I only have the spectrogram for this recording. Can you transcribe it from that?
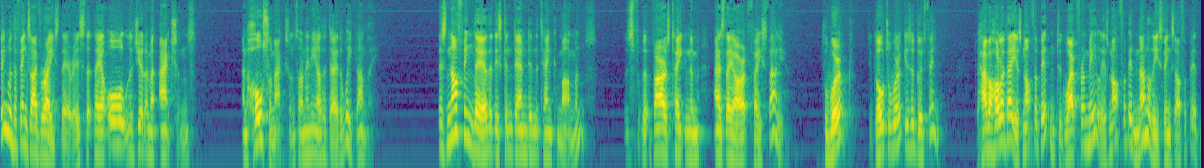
Thing with the things I've raised there is that they are all legitimate actions and wholesome actions on any other day of the week, aren't they? There's nothing there that is condemned in the Ten Commandments as far as taking them as they are at face value. To work, to go to work is a good thing. To have a holiday is not forbidden. To go out for a meal is not forbidden. None of these things are forbidden.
